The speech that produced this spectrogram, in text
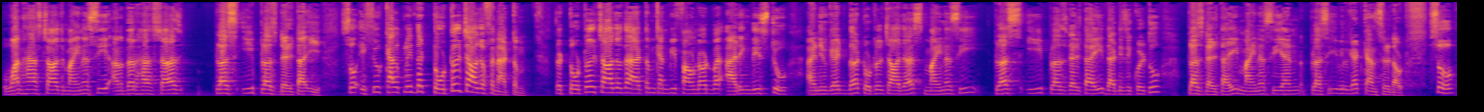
One has charge minus E, another has charge plus E plus delta E. So if you calculate the total charge of an atom, the total charge of the atom can be found out by adding these two and you get the total charge as minus E plus E plus delta E that is equal to plus delta E minus E and plus E will get cancelled out. So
